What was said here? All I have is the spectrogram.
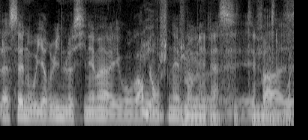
La scène où il ruine le cinéma et où on voit Oui. Blanche Neige. Non, mais là, c'est tellement drôle.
